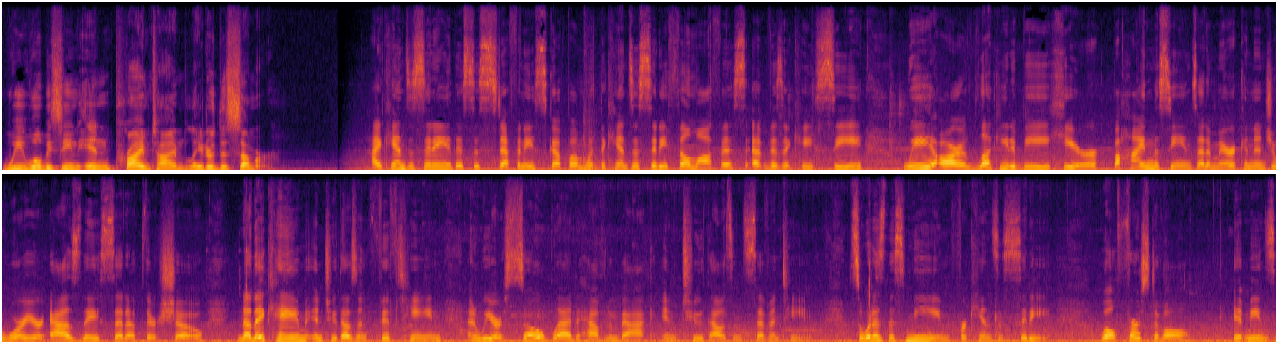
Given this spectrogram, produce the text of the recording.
We will be seen in primetime later this summer. Hi Kansas City, this is Stephanie Scupham with the Kansas City Film Office at Visit KC. We are lucky to be here behind the scenes at American Ninja Warrior as they set up their show. Now they came in 2015 and we are so glad to have them back in 2017. So what does this mean for Kansas City? Well, first of all, it means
